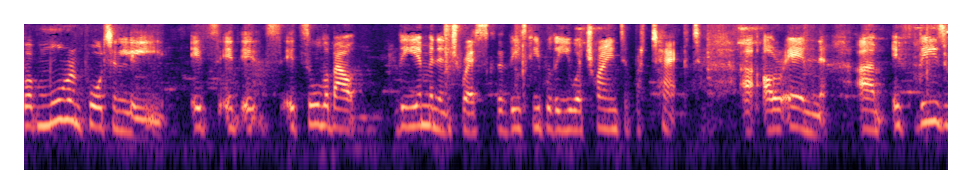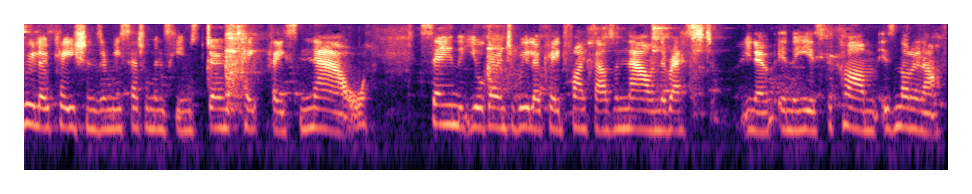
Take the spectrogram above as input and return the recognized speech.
But more importantly, it's it, it's it's all about the imminent risk that these people that you are trying to protect uh, are in. Um, if these relocations and resettlement schemes don't take place now, saying that you're going to relocate 5,000 now and the rest, you know, in the years to come is not enough.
